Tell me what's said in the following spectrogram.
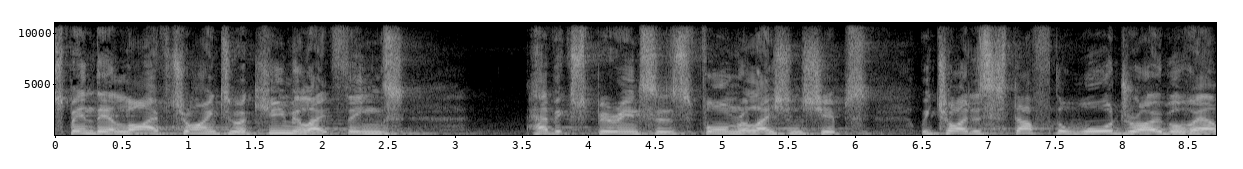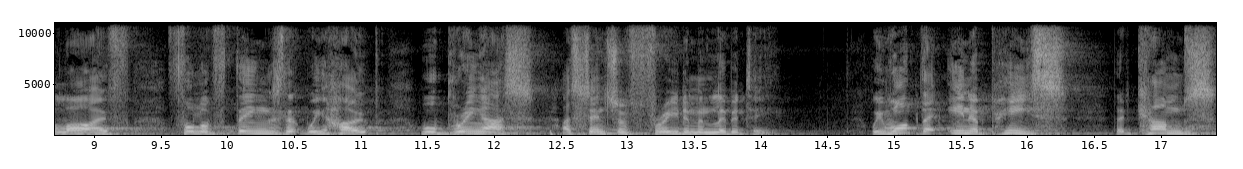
spend their life trying to accumulate things, have experiences, form relationships. We try to stuff the wardrobe of our life full of things that we hope will bring us a sense of freedom and liberty. We want the inner peace that comes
